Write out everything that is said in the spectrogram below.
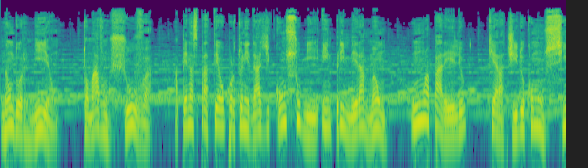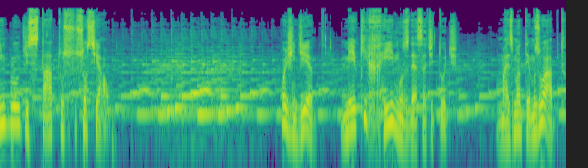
não dormiam, tomavam chuva, apenas para ter a oportunidade de consumir em primeira mão um aparelho que era tido como um símbolo de status social. Hoje em dia, meio que rimos dessa atitude, mas mantemos o hábito.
